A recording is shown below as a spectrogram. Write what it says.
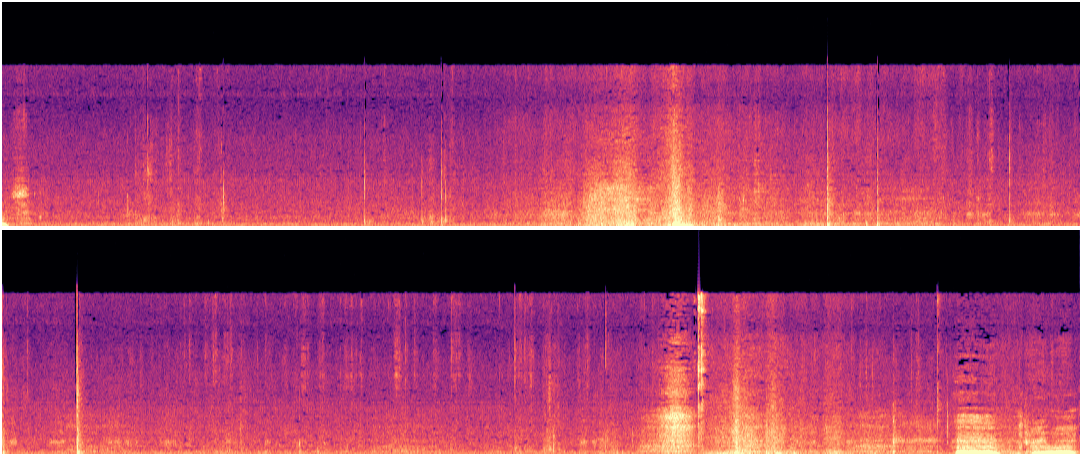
Oops. Uh, probably won't.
